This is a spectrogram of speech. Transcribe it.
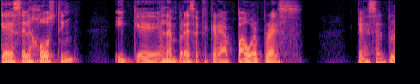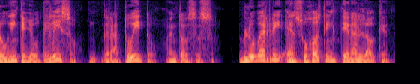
que es el hosting y que es la empresa que crea PowerPress, que es el plugin que yo utilizo, gratuito. Entonces, Blueberry en su hosting tiene el Locket,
